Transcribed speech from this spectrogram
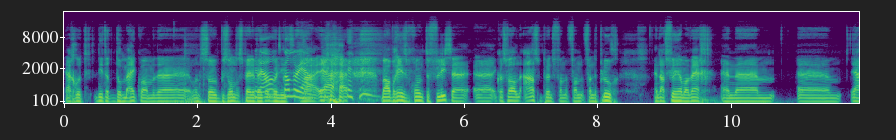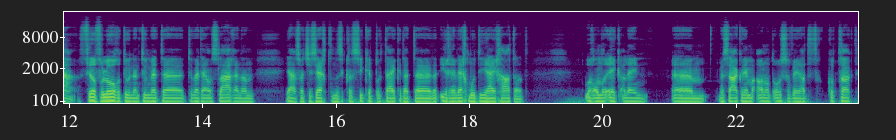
Ja goed, niet dat het door mij kwam, de, want zo bijzonder speler ben ik ook weer niet. door jou. Maar, ja, maar op een gegeven moment begon te verliezen. Eh, ik was wel een aanspeelpunt van, van, van de ploeg. En dat viel helemaal weg. En ehm, ehm, ja, veel verloren toen. En toen werd, eh, toen werd hij ontslagen. En dan, ja, zoals je zegt, dan is de klassieke praktijk dat, eh, dat iedereen weg moet die hij gehad had. Waaronder ik. Alleen ehm, mijn zakennemer Arnold Oosterveen had het contract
